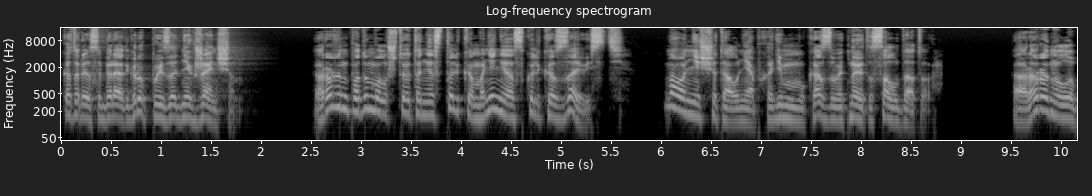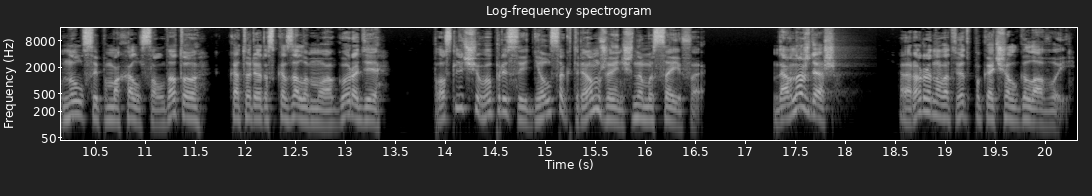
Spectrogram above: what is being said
которые собирают группы из одних женщин. Рорен подумал, что это не столько мнение, сколько зависть. Но он не считал необходимым указывать на это солдату. Рорен улыбнулся и помахал солдату, который рассказал ему о городе, после чего присоединился к трём женщинам из сейфа. «Давно ждёшь?» Рорен в ответ покачал головой.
